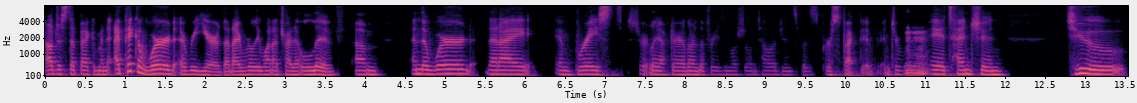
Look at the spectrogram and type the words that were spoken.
I'll just step back a minute. I pick a word every year that I really want to try to live. Um, and the word that I embraced shortly after I learned the phrase emotional intelligence was perspective and to really mm-hmm. pay attention to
